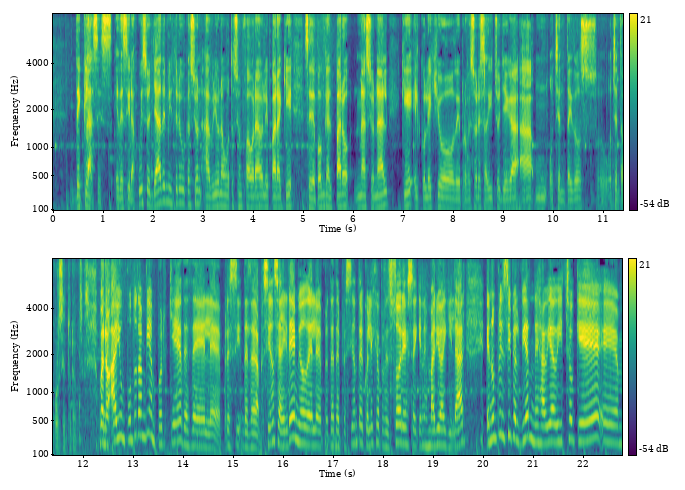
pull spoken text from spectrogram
de clases. Es decir, a juicio ya del Ministerio de Educación habría una votación favorable para que se deponga el paro nacional que el Colegio de Profesores ha dicho llega a un 82, 80%, una cosa. Bueno, hay un punto también porque desde, el, eh, desde la presidencia del gremio, del, eh, desde el presidente del Colegio de Profesores, eh, quien es Mario Aguilar, en un principio el viernes había dicho que... Eh,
